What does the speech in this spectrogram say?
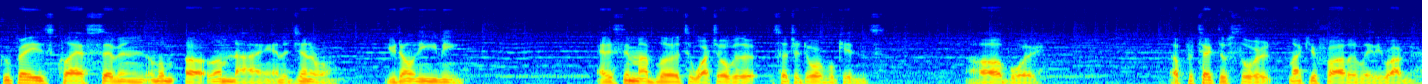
Group Class 7 alum, uh, alumni and a general. You don't need me. And it's in my blood to watch over such adorable kittens. Oh boy. A protective sword, like your father, Lady Rogner.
